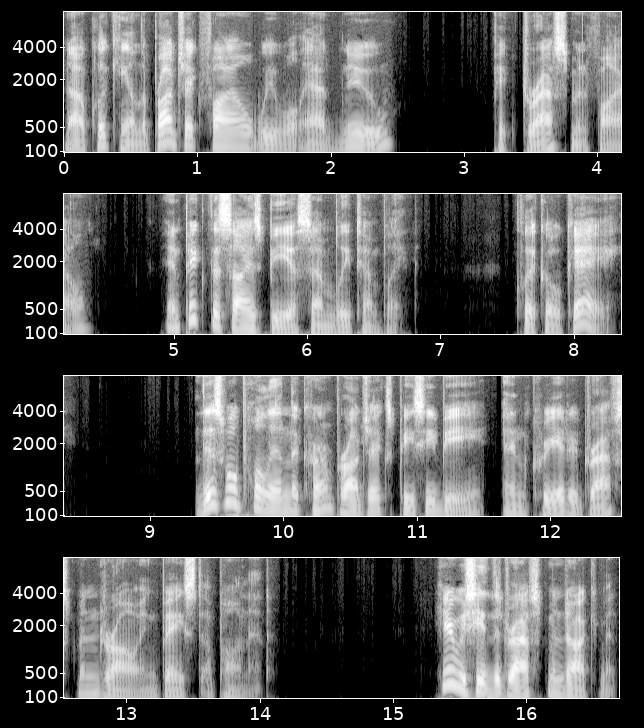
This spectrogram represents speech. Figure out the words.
Now clicking on the project file, we will add New, pick Draftsman file, and pick the size B assembly template. Click OK. This will pull in the current project's PCB and create a Draftsman drawing based upon it. Here we see the Draftsman document.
